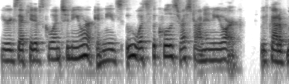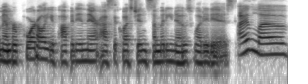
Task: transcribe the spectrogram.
your executives going to New York and needs, ooh, what's the coolest restaurant in New York? We've got a member portal. You pop it in there, ask the question. Somebody knows what it is. I love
